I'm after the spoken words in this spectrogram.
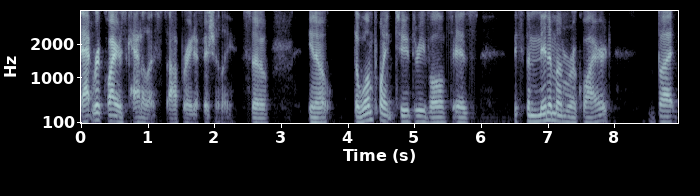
that requires catalysts to operate efficiently. So, you know, the 1.23 volts is it's the minimum required, but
